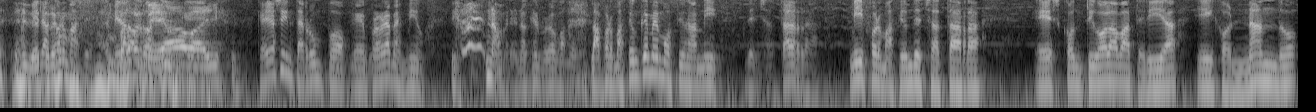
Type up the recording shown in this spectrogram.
Mira la formación, mira la formación Vapeaba que, que yo os interrumpo, que el programa es mío. No, hombre, no que el programa. La formación que me emociona a mí de chatarra, mi formación de chatarra es contigo a la batería y con Nando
